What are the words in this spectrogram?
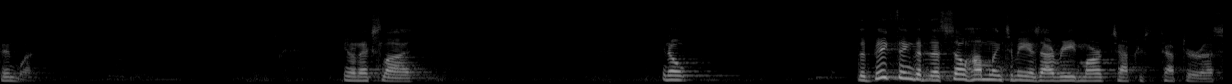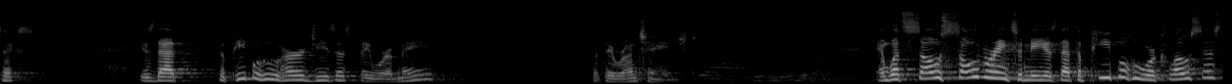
then what? You know, next slide. You know, the big thing that, that's so humbling to me as I read Mark chapter, chapter uh, 6 is that the people who heard Jesus, they were amazed, but they were unchanged. And what's so sobering to me is that the people who were closest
